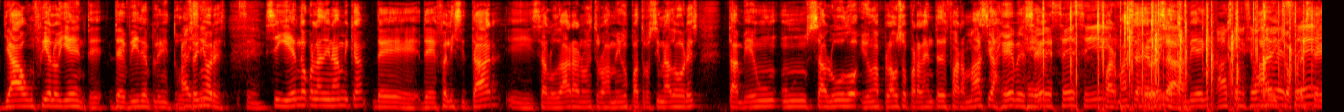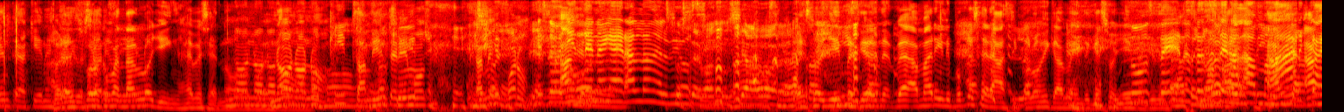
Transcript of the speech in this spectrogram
ya un fiel oyente de Vida en Plenitud? Ay, sí, Señores, sí. siguiendo con la dinámica de, de felicitar y saludar a nuestros amigos patrocinadores, también un, un saludo y un aplauso para la gente de Farmacia GBC. GBC, sí. Farmacia. GBC también Atención, ha dicho GBC. presente aquí en este Pero que mandaron los jeans, GBC. No, No, no. No, no, También tenemos. También, bueno, Eso Ángel, oyente a Geraldo Eso nervioso. Esos jeans me tienen. Amarili, ¿por qué será psicológicamente que esos jeans No sé, tienen- no sé si será la marca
